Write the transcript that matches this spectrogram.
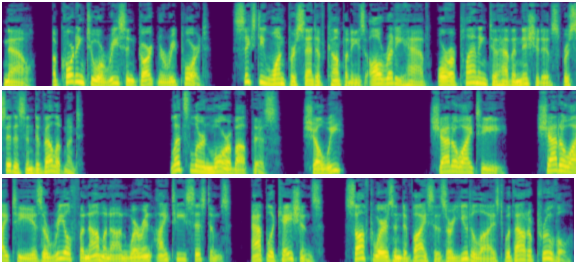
Now, according to a recent Gartner report, 61% of companies already have or are planning to have initiatives for citizen development. Let's learn more about this. Shall we? Shadow IT. Shadow IT is a real phenomenon wherein IT systems, applications, softwares, and devices are utilized without approval.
